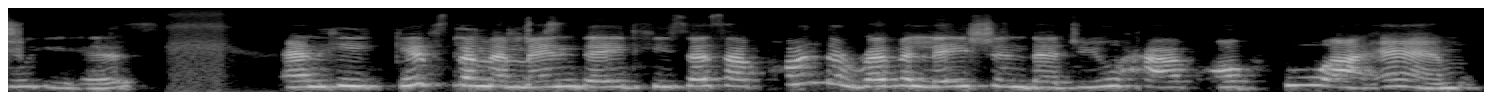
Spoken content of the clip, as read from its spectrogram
who he is. And he gives them a mandate. He says, upon the revelation that you have of who I am,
